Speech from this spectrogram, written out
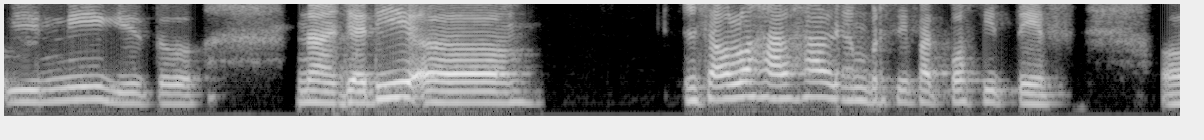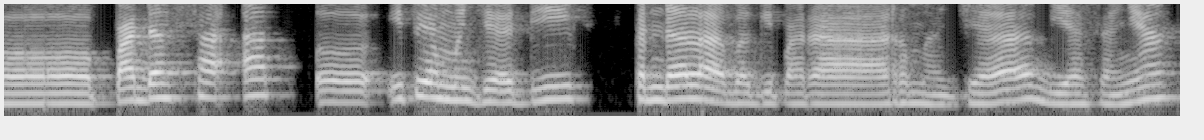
ini gitu. Nah jadi uh, Insya Allah hal-hal yang bersifat positif. Uh, pada saat uh, itu yang menjadi kendala bagi para remaja, biasanya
